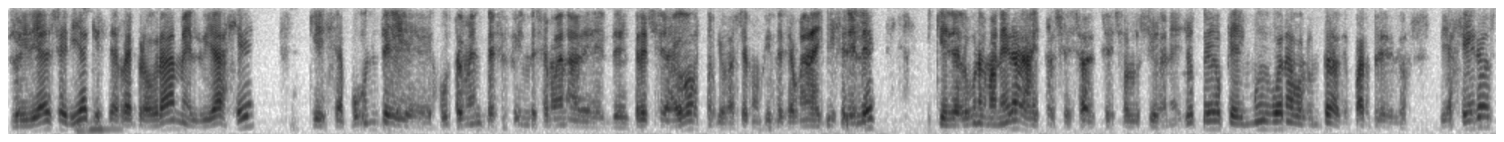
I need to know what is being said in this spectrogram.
Lo ideal sería que se reprograme el viaje que se apunte justamente ese fin de semana del 13 de agosto, que va a ser un fin de semana XL, y que de alguna manera esto se, se solucione. Yo creo que hay muy buena voluntad de parte de los viajeros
